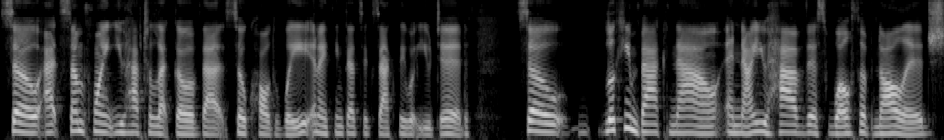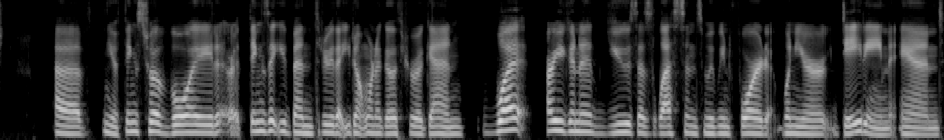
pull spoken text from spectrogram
So at some point, you have to let go of that so called weight. And I think that's exactly what you did. So looking back now, and now you have this wealth of knowledge of you know things to avoid or things that you've been through that you don't want to go through again what are you going to use as lessons moving forward when you're dating and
